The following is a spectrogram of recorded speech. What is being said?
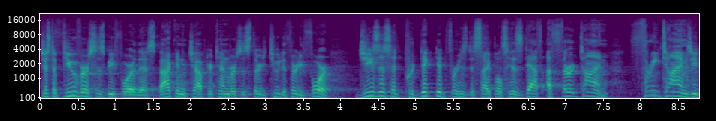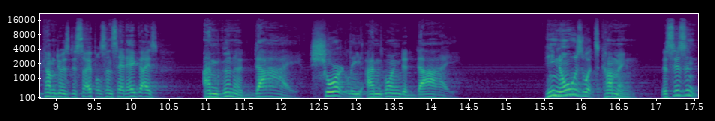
just a few verses before this, back in chapter 10, verses 32 to 34, Jesus had predicted for his disciples his death a third time. Three times he'd come to his disciples and said, Hey guys, I'm going to die. Shortly, I'm going to die. He knows what's coming. This isn't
